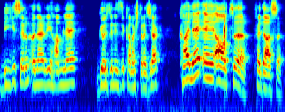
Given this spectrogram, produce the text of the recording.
bilgisayarın önerdiği hamle gözlerinizi kamaştıracak. Kale E6 fedası.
